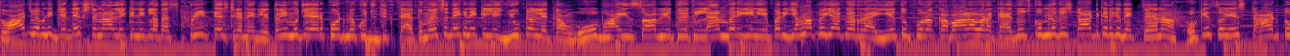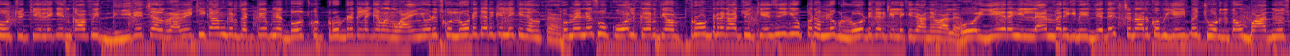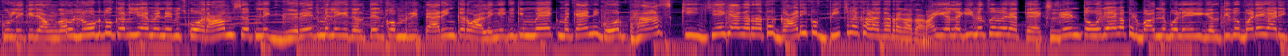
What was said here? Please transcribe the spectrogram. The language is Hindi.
तो आज मैं अपनी जेड एक्स लेके निकला था स्पीड टेस्ट करने के लिए। तभी मुझे एयरपोर्ट में कुछ दिखता है तो मैं इसे देखने के लिए यू टर्न लेता हूँ। ओ भाई साहब, ये तो एक लैम्बर लैम्बरगिनी है, पर यहाँ पे क्या कर रहा है? ये तो पूरा कबाड़ा रखा है तो उसको हम लोग स्टार्ट करके देखते हैं ना। ओके सो ये स्टार्ट तो हो चुकी है, लेकिन काफ़ी धीरे चल रहा है। एक ही काम कर सकते हैं, अपने दोस्त को ट्रो ट्रक लेके मंगवाएँगे और इसको लोड करके लेके चलते हैं। तो मैंने उसको कॉल कर दिया और ट्रो ट्रक आ चुकी है, इसी के ऊपर हम लोग लोड करके लेके जाने वाले हैं। और ये रही लैम्बरगिनी जेड एक्स को भी यहीं पे छोड़ देता हूँ, बाद में उसको लेके जाऊँगा। तो लोड तो कर लिया मैंने इसको आराम से अपने गैरेज में लेके चलते हैं, इसको हम रिपेयरिंग करवा लेंगे, क्योंकि मैं एक मैकेनिक और भैंस की ये क्या कर रहा था, गाड़ी को बीच में खड़ा कर रखा था। भाई, अलग ही नशे में रहते हैं। एक्सीडेंट तो हो जाएगा, फिर बाद में बोलेंगे की गलती तो बड़े गाड़ी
